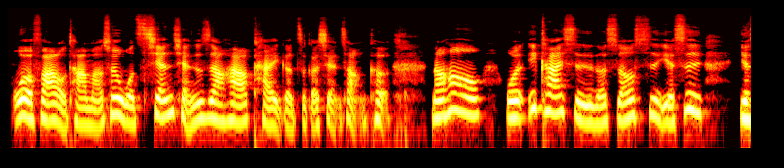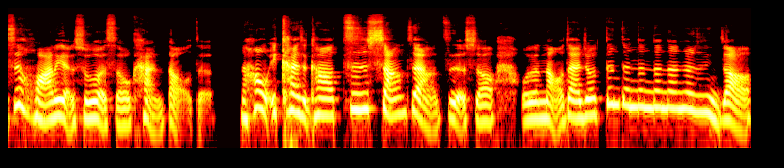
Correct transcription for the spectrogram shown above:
我有 follow 他嘛，所以我先前就知道他要开一个这个线上课，然后我一开始的时候是也是也是滑脸书的时候看到的。然后我一开始看到“智商”这两个字的时候，我的脑袋就噔噔噔噔噔，就是你知道，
